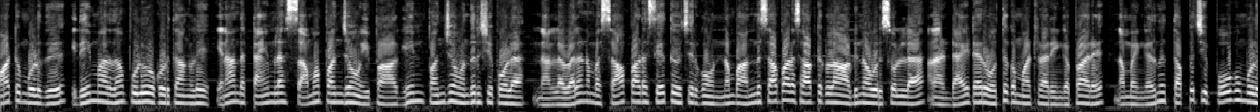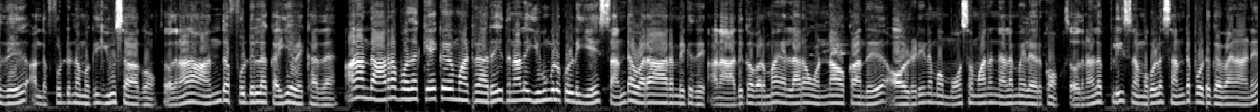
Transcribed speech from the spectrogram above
மாட்டும் பொழுது இதே மாதிரிதான் புழுவை கொடுத்தாங்களே. ஏன்னா அந்த டைம்ல சம பஞ்சம். இப்ப அகைன் பஞ்சம் வந்துருச்சு போல. நல்ல வேலை நம்ம சாப்பாடை சேர்த்து வச்சிருக்கோம். நம்ம அந்த சாப்பாடை சாப்பிட்டுக்கலாம் அப்படின்னு அவர் சொல்ல டயட்டர் டைட்டர் ஒத்துக்க மாட்டாரு இங்க பாரு நம்ம இங்க இருந்து தப்பிச்சு போகும் பொழுது அந்த ஃபுட் நமக்கு யூஸ் ஆகும். அதனால அந்த ஃபுட்ல கைய வைக்காத. ஆனா அந்த அறபோத கேட்கவே மாட்டாரு இதனால இவங்களுக்குள்ளேயே சண்டை வர ஆரம்பிக்குது. ஆனா அதுக்கப்புறமா எல்லாரும் ஒன்னா உட்காந்து ஆல்ரெடி நம்ம மோசமான நிலைமையில இருக்கோம். So, அதனால ப்ளீஸ் நமக்குள்ள சண்டை போட்டுக்க வேணான்னு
